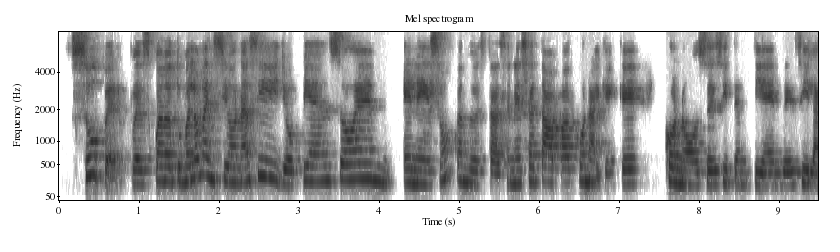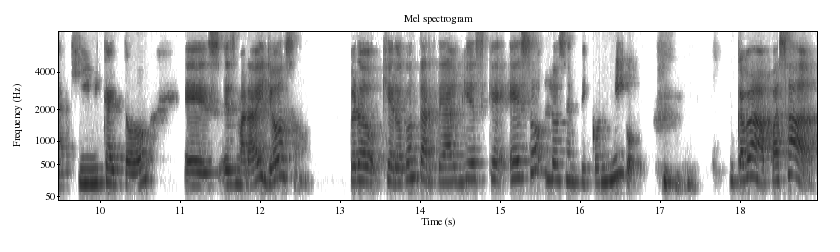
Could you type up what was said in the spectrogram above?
Súper, pues cuando tú me lo mencionas y yo pienso en, en eso, cuando estás en esa etapa con alguien que conoces y te entiendes y la química y todo, es, es maravilloso. Pero quiero contarte algo y es que eso lo sentí conmigo. Nunca me ha pasado.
